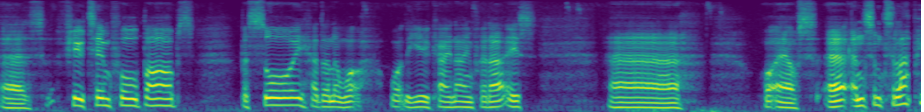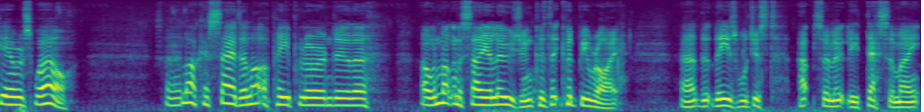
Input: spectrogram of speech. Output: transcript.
Uh, a few tinfoil barbs, basoi. I don't know what what the UK name for that is. Uh, what else? Uh, and some tilapia as well. So, like I said, a lot of people are under the. Oh, I'm not going to say illusion because it could be right uh, that these will just absolutely decimate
